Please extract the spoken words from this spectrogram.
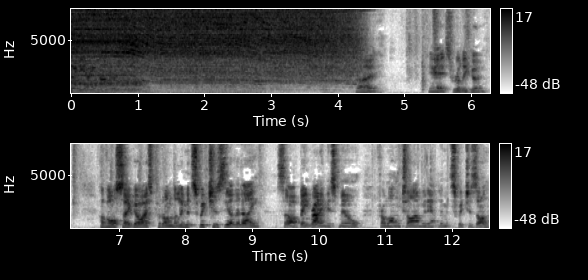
3800. So, yeah, it's really good. I've also, guys, put on the limit switches the other day. So I've been running this mill for a long time without limit switches on.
